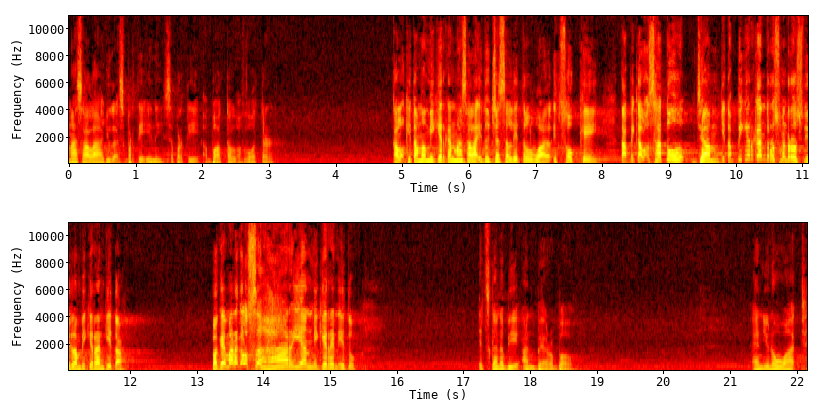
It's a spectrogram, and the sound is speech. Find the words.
Masalah juga seperti ini, seperti a bottle of water. Kalau kita memikirkan masalah itu just a little while, it's okay. Tapi kalau satu jam kita pikirkan terus-menerus di dalam pikiran kita. Bagaimana kalau seharian mikirin itu? it's to be unbearable. And you know what?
